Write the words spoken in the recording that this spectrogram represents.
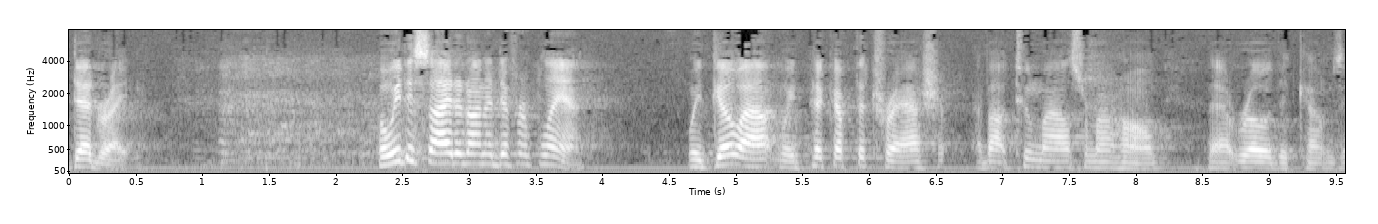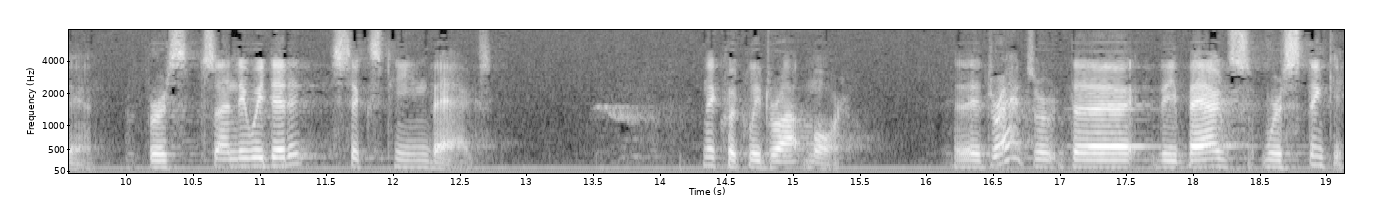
Dead right. But we decided on a different plan. We'd go out and we'd pick up the trash about two miles from our home, that road that comes in. First Sunday we did it, 16 bags. And they quickly dropped more. The, drags were, the, the bags were stinky.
